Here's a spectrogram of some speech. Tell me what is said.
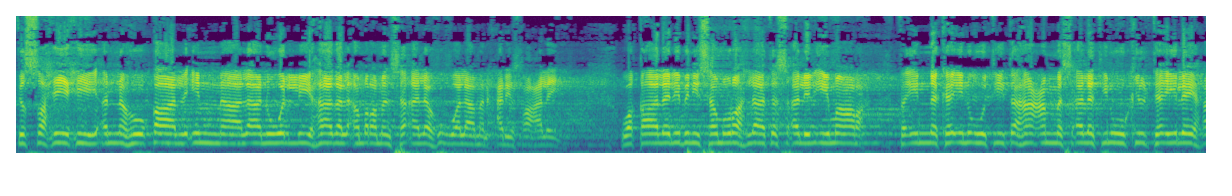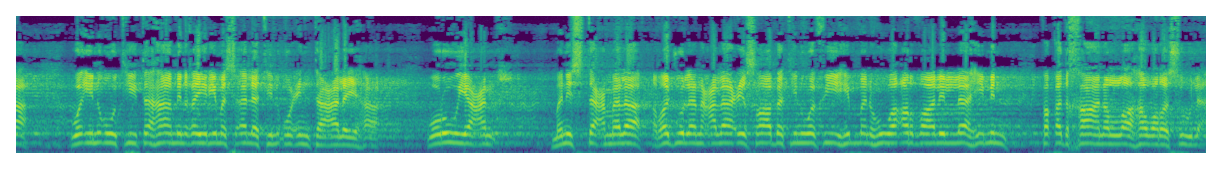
في الصحيح أنه قال إنا لا نولي هذا الأمر من سأله ولا من حرص عليه. وقال لابن سمرة لا تسأل الإمارة فإنك إن أوتيتها عن مسألة وكلت إليها وإن أوتيتها من غير مسألة أعنت عليها. وروي عنه من استعمل رجلا على عصابة وفيهم من هو أرضى لله منه فقد خان الله ورسوله.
